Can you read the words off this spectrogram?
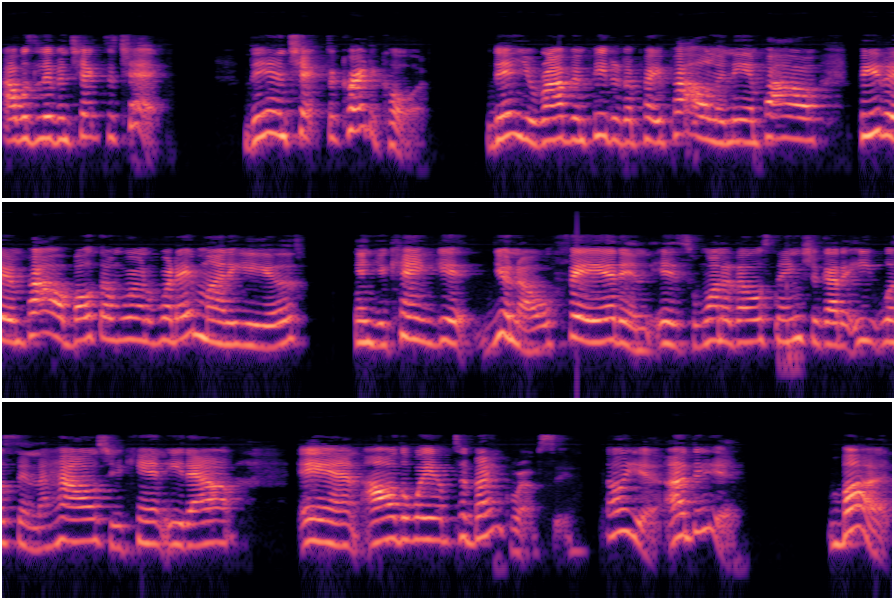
I was living check to check. Then check the credit card. Then you're robbing Peter to pay Paul, and then Paul, Peter and Paul, both of them were where their money is, and you can't get, you know, fed, and it's one of those things you got to eat what's in the house. You can't eat out, and all the way up to bankruptcy. Oh yeah, I did, but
